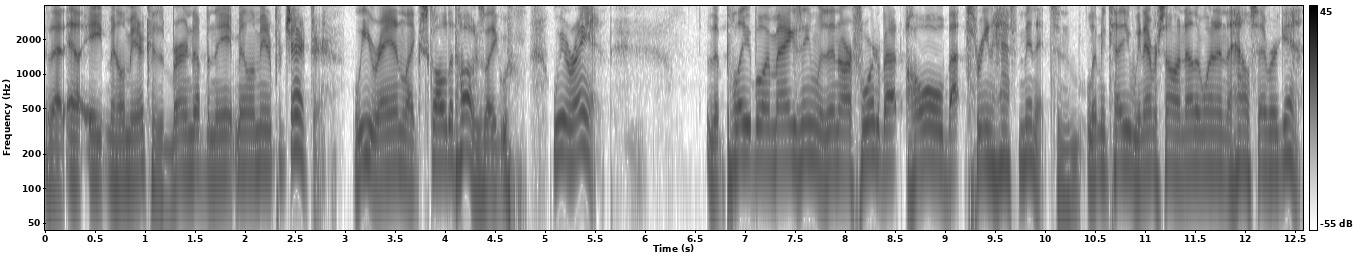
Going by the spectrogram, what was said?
that eight millimeter because it burned up in the eight millimeter projector. We ran like scalded hogs, like we ran. The Playboy magazine was in our fort about oh about three and a half minutes, and let me tell you, we never saw another one in the house ever again.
